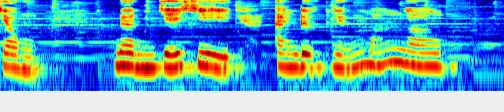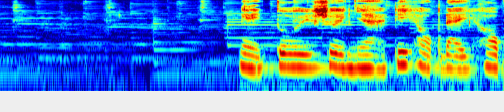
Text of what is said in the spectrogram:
chồng, nên dễ gì ăn được những món ngon. Ngày tôi rời nhà đi học đại học,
